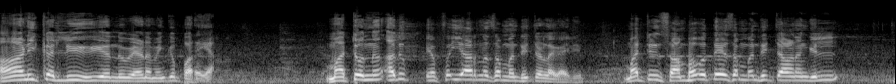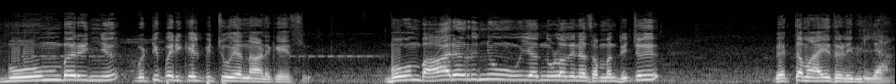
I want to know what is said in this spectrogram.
ആണിക്കല്ല് എന്ന് വേണമെങ്കിൽ പറയാം. മറ്റൊന്ന് അത് എഫ് ഐ ആറിനെ സംബന്ധിച്ചുള്ള കാര്യം. മറ്റ് സംഭവത്തെ സംബന്ധിച്ചാണെങ്കിൽ ബോംബെറിഞ്ഞ് വെട്ടിപ്പരിക്കേൽപ്പിച്ചു എന്നാണ് കേസ്. ബോംബ് ആരെറിഞ്ഞു എന്നുള്ളതിനെ സംബന്ധിച്ച് വ്യക്തമായ തെളിവില്ല.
